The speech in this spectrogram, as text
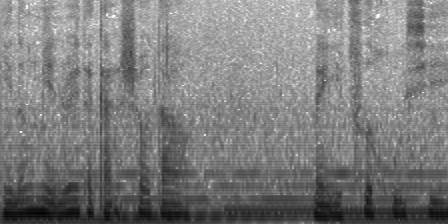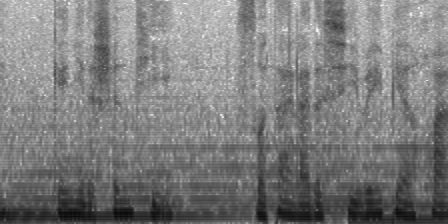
你能敏锐地感受到每一次呼吸给你的身体。所带来的细微变化，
